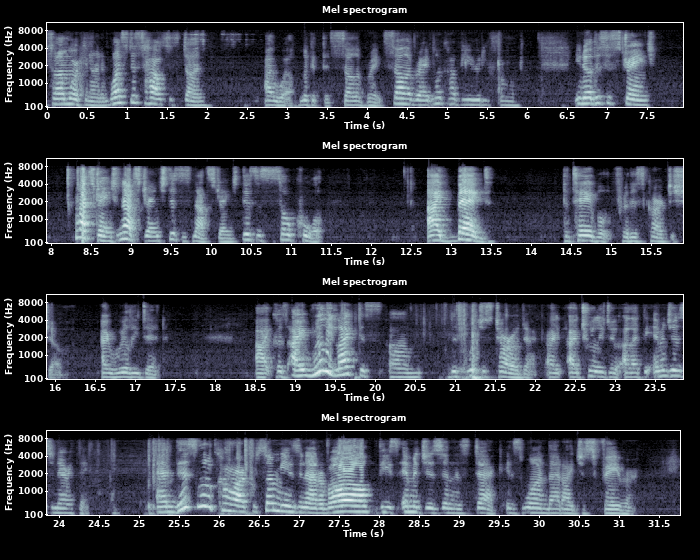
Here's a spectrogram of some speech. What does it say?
so I'm working on it. Once this house is done, I will. Look at this. Celebrate. Celebrate. Look how beautiful. You know, this is strange. Not strange. Not strange. This is not strange. This is so cool. I begged the table for this card to show. I really did. Because I, I really like this um, this Witch's Tarot deck. I, I truly do. I like the images and everything. And this little card, for some reason, out of all these images in this deck, is one that I just favor.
